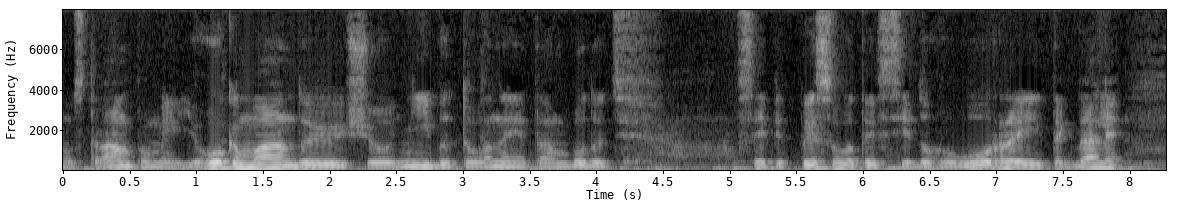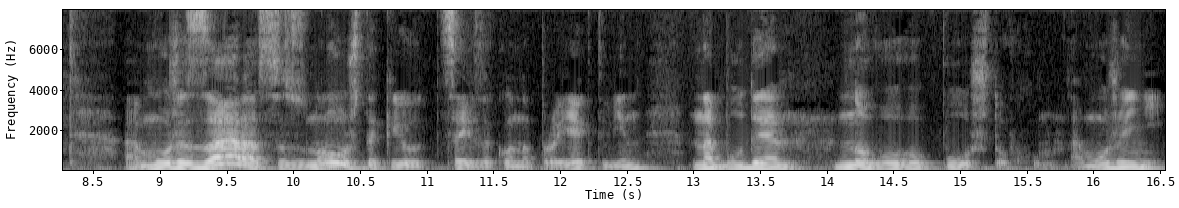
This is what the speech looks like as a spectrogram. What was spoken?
ну, з Трампом, і його командою, що нібито вони там будуть все підписувати, всі договори і так далі. Може зараз знову ж таки цей законопроєкт він набуде нового поштовху, а може і ні.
